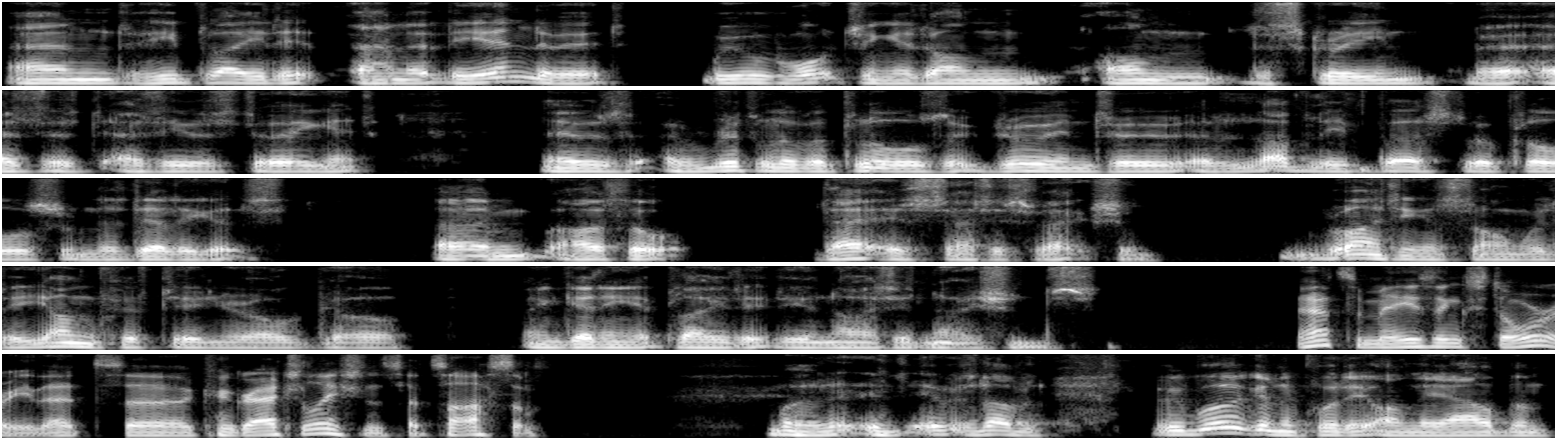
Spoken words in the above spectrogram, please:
and he played it. And at the end of it, we were watching it on on the screen uh, as as he was doing it. There was a ripple of applause that grew into a lovely burst of applause from the delegates. Um, I thought that is satisfaction. Writing a song with a young 15 year old girl and getting it played at the United Nations. That's amazing story. That's uh, congratulations. That's awesome. Well, it, it was lovely. We were going to put it on the album,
